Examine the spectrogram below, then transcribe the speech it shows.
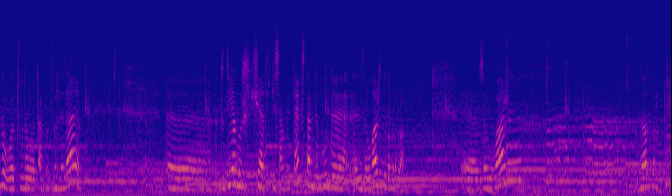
Ну, от воно отак от виглядає. Е, додаємо ще такий самий текст, там де буде е, зауваження номер 2 зауваження. Number two.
